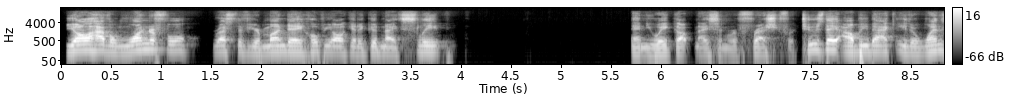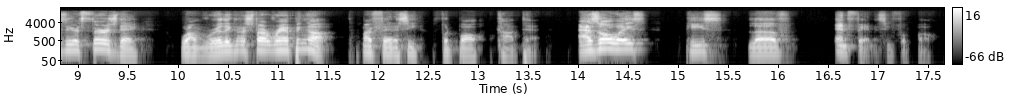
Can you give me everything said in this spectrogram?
Y'all have a wonderful rest of your Monday. Hope you all get a good night's sleep and you wake up nice and refreshed for Tuesday. I'll be back either Wednesday or Thursday where I'm really going to start ramping up my fantasy football content. As always, peace, love, and fantasy football.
